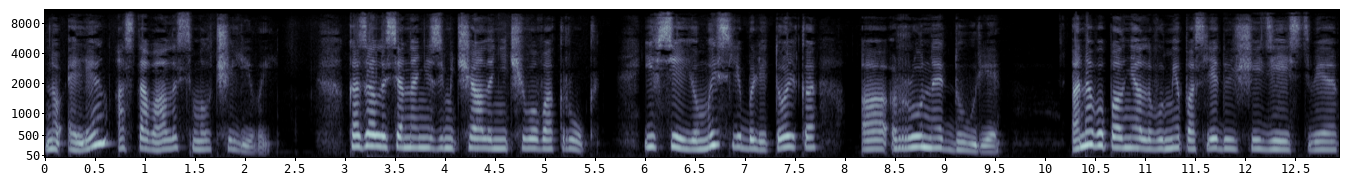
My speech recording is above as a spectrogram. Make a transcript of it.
но Элен оставалась молчаливой. Казалось, она не замечала ничего вокруг, и все ее мысли были только о Руне-Дуре. Она выполняла в уме последующие действия,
